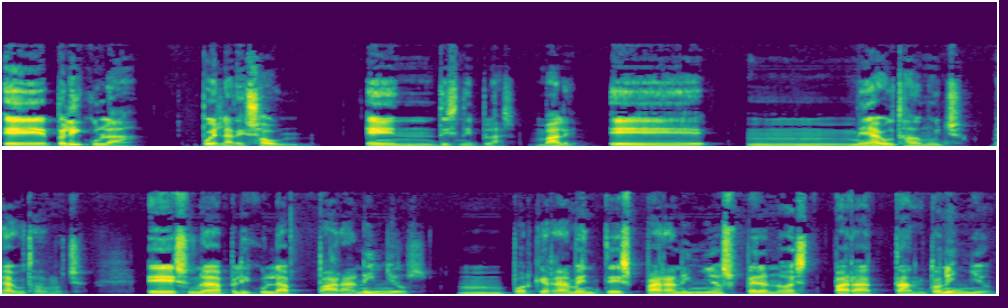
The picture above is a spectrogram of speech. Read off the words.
Eh, película, pues la de Soul en Disney Plus, ¿vale? Eh, mm, me ha gustado mucho me ha gustado mucho. Es una película para niños, mm, porque realmente es para niños, pero no es para tanto niño,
